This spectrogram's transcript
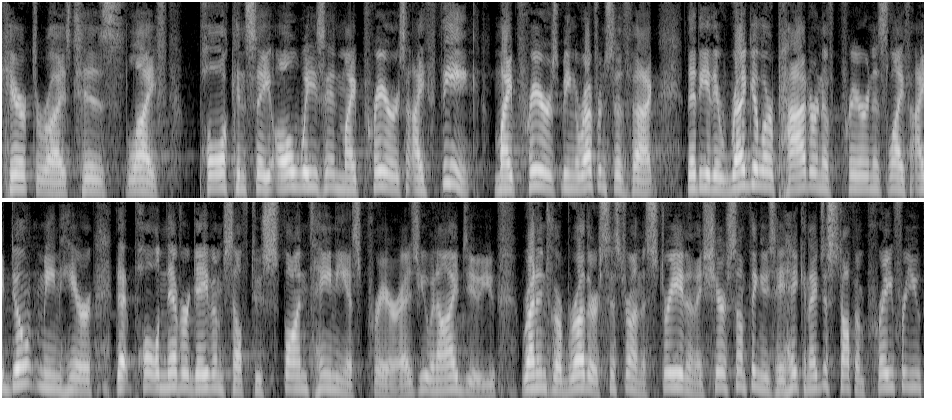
characterized his life. Paul can say, always in my prayers, I think my prayers being a reference to the fact that he had a regular pattern of prayer in his life. I don't mean here that Paul never gave himself to spontaneous prayer, as you and I do. You run into a brother or sister on the street and they share something, and you say, Hey, can I just stop and pray for you?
